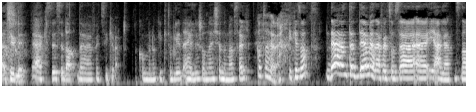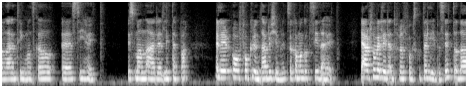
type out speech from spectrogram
Jeg tuller. Jeg er ikke suicidal. Det har jeg faktisk ikke vært. Kommer nok ikke til å bli det heller, sånn jeg kjenner meg selv. Godt å høre. Ikke sant? Det, er en, det mener jeg faktisk også eh, i ærlighetens navn er en ting man skal uh, si høyt. Hvis man er litt deppa. Eller, og folk rundt deg er bekymret, så kan man godt si det høyt. Jeg er i hvert fall veldig redd for at folk skal ta livet sitt, og da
